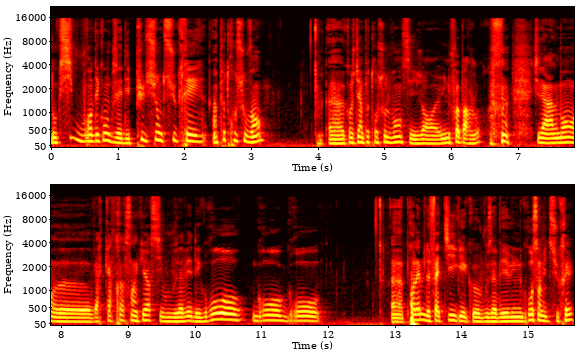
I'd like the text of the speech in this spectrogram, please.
Donc si vous vous rendez compte que vous avez des pulsions de sucré un peu trop souvent, euh, quand je dis un peu trop soulevant, c'est genre une fois par jour. Généralement, euh, vers 4h, 5h, si vous avez des gros, gros, gros euh, problèmes de fatigue et que vous avez une grosse envie de sucrer,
